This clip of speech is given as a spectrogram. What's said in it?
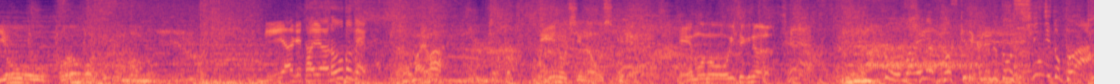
世を滅ぼす者見上げた野郎だぜ。お前は命が惜しけりゃ獲物を置いてきな。お前が助けてくれると信じとったわ。我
